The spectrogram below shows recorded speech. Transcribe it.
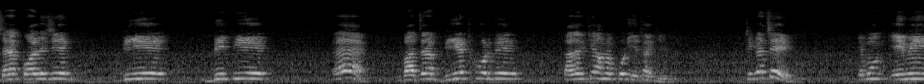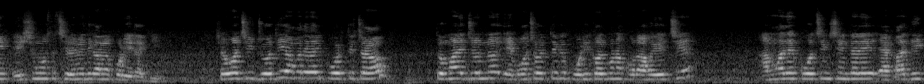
যারা কলেজে বিএ বিপিএ হ্যাঁ বা যারা বিএড করবে, তাদেরকে আমরা পড়িয়ে থাকি। ঠিক আছে? এবং এম এ এই সমস্ত ছেলে মেয়েদেরকে আমরা পড়িয়ে থাকি। সে বলছি, যদি আমাদের কাছে পড়তে চাও, তোমার জন্য এবছর থেকে পরিকল্পনা করা হয়েছে। আমাদের কোচিং সেন্টারে একাধিক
